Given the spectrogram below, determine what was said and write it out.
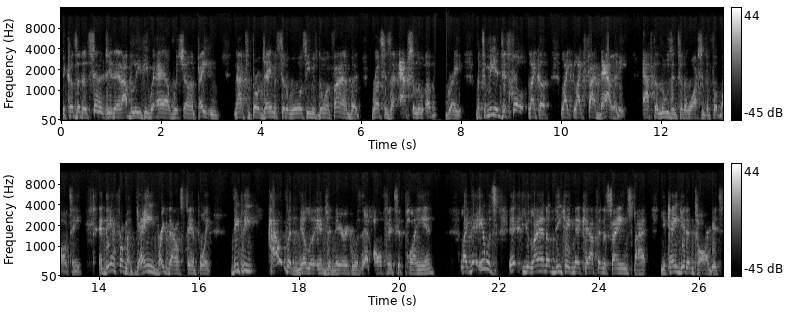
because of the synergy that I believe he would have with Sean Payton. Not to throw Jameis to the wolves, he was doing fine, but Russ is an absolute upgrade. But to me, it just felt like a like like finality after losing to the Washington football team. And then from a game breakdown standpoint, DP, how vanilla and generic was that offensive plan? Like it was, it, you line up DK Metcalf in the same spot. You can't get him targets.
